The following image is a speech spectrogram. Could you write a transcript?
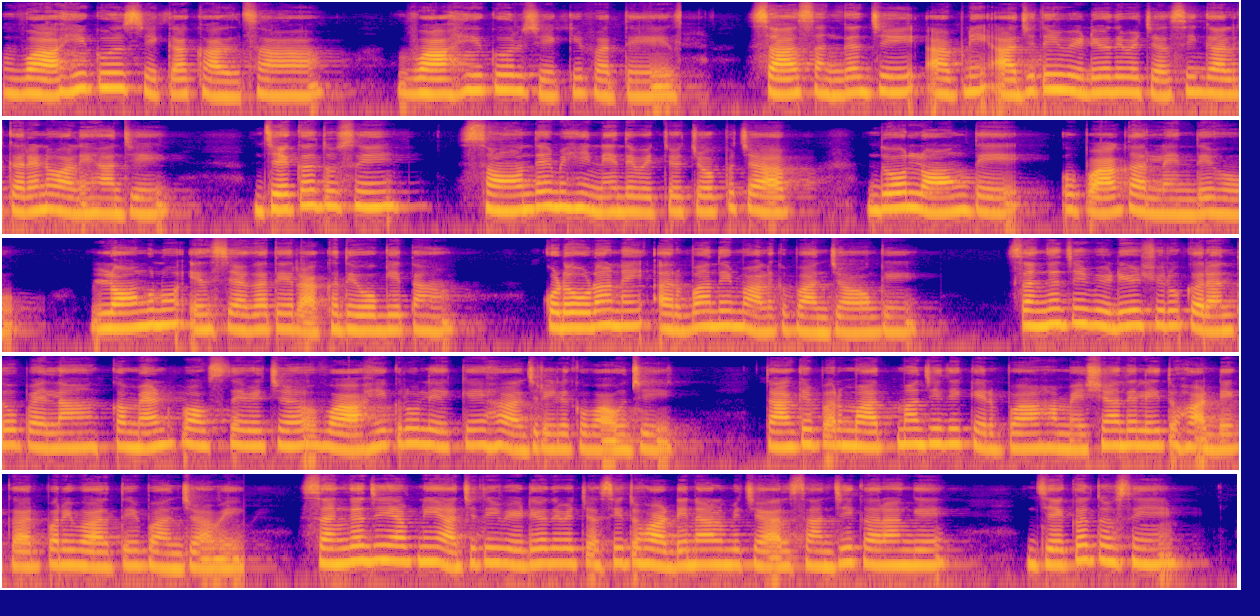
ਵਾਹਿਗੁਰੂ ਜੀ ਕਾ ਖਾਲਸਾ, ਵਾਹਿਗੁਰੂ ਜੀ ਕੀ ਫਤਿਹ। ਸਾਧ ਸੰਗਤ ਜੀ, ਆਪਣੀ ਅੱਜ ਦੀ ਵੀਡੀਓ ਦੇ ਵਿੱਚ ਅਸੀਂ ਗੱਲ ਕਰਨ ਵਾਲੇ ਹਾਂ ਜੀ। ਜੇਕਰ ਤੁਸੀਂ ਸੌਣ ਦੇ ਮਹੀਨੇ ਦੇ ਵਿੱਚ ਚੁੱਪਚਾਪ ਦੋ ਲੌਂਗ ਦੇ ਉਪਾਅ ਕਰ ਲੈਂਦੇ ਹੋ, ਲੌਂਗ ਨੂੰ ਇਸ ਜਗ੍ਹਾ ਤੇ ਰੱਖ ਦਿਓਗੇ ਤਾਂ ਕਰੋੜਾਂ ਨਹੀਂ ਅਰਬਾਂ ਦੇ ਮਾਲਕ ਬਣ ਜਾਓਗੇ। ਸੰਗਤ ਜੀ ਵੀਡੀਓ ਸ਼ੁਰੂ ਕਰਨ ਤੋਂ ਪਹਿਲਾਂ ਕਮੈਂਟ ਬਾਕਸ ਦੇ ਵਿੱਚ ਵਾਹਿਗੁਰੂ ਲਿਖ ਕੇ ਹਾਜ਼ਰੀ ਲਿਖਵਾਓ ਜੀ, ਤਾਂ ਕਿ ਪਰਮਾਤਮਾ ਜੀ ਦੀ ਕਿਰਪਾ ਹਮੇਸ਼ਾ ਦੇ ਲਈ ਤੁਹਾਡੇ ਘਰ ਪਰਿਵਾਰ ਤੇ ਬਣ ਜਾਵੇ। ਸੰਗਤ ਜੀ, ਆਪਣੀ ਅੱਜ ਦੀ ਵੀਡੀਓ ਦੇ ਵਿੱਚ ਅਸੀਂ ਤੁਹਾਡੇ ਨਾਲ ਵਿਚਾਰ ਸਾਂਝੇ ਕਰਾਂਗੇ। ਜੇਕਰ ਤੁਸੀਂ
